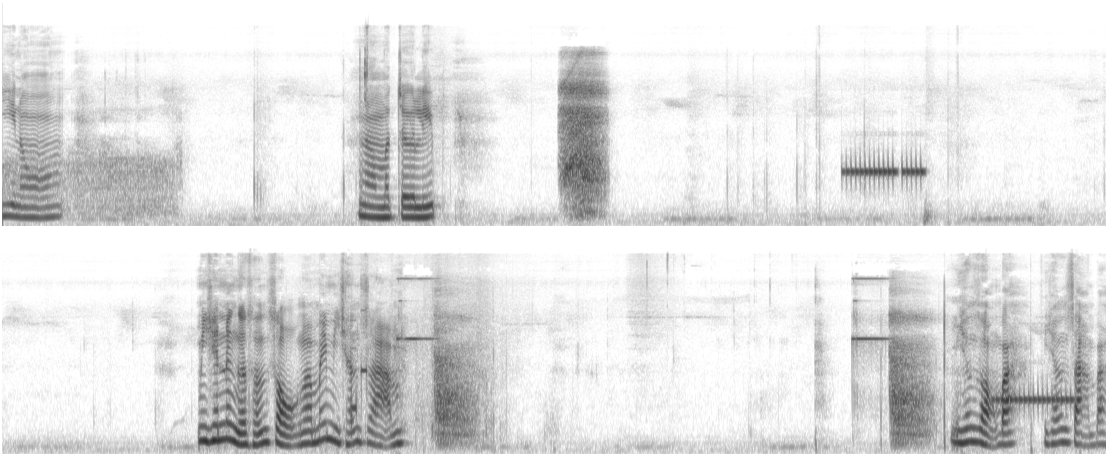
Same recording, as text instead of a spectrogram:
พี่น้องน่ามาเจอลิฟต์มีชั้นหนึ่งกับชั้นสองอะไม่มีชั้นสามมีชั้นสองปะมีชั้นสามปะ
